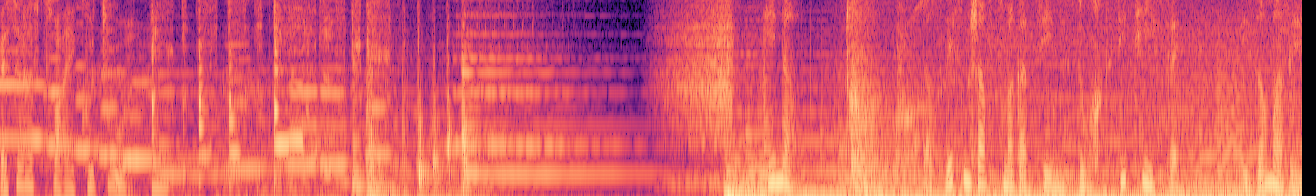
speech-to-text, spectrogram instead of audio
SRF2 Kultur. Hinab. Das Wissenschaftsmagazin sucht die Tiefe. Die Sommerserie.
